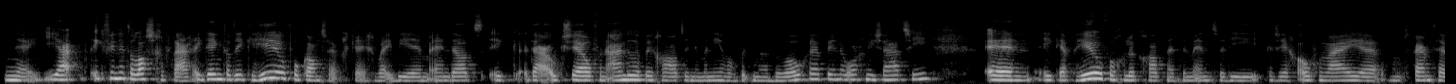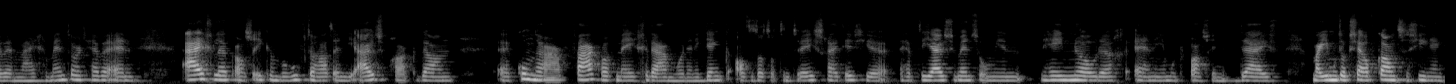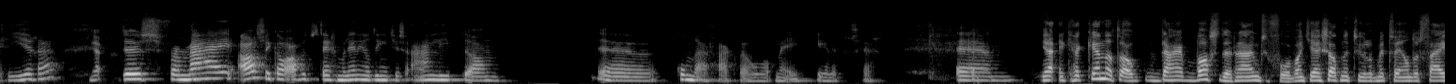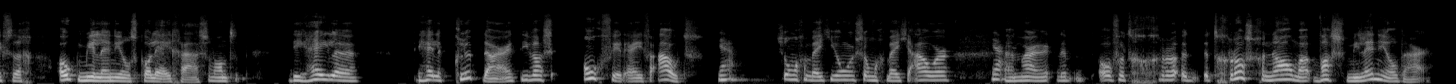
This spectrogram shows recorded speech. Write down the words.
Nee, ja, ik vind het een lastige vraag. Ik denk dat ik heel veel kansen heb gekregen bij IBM en dat ik daar ook zelf een aandeel heb in gehad in de manier waarop ik me bewogen heb in de organisatie. En ik heb heel veel geluk gehad met de mensen die zich over mij uh, ontfermd hebben en mij gementord hebben. En eigenlijk als ik een behoefte had en die uitsprak, dan uh, kon daar vaak wat mee gedaan worden. En ik denk altijd dat dat een tweestrijd is. Je hebt de juiste mensen om je heen nodig en je moet passen in het bedrijf. Maar je moet ook zelf kansen zien en creëren. Ja. Dus voor mij, als ik al af en toe tegen millennial dingetjes aanliep, dan uh, kon daar vaak wel wat mee, eerlijk gezegd. Um, ja, ik herken dat ook. Daar was de ruimte voor. Want jij zat natuurlijk met 250 ook millennials collega's. Want die hele, die hele club daar, die was ongeveer even oud. Ja. Sommigen een beetje jonger, sommigen een beetje ouder. Ja. Uh, maar de, over het, gro het gros genomen was millennial daar.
